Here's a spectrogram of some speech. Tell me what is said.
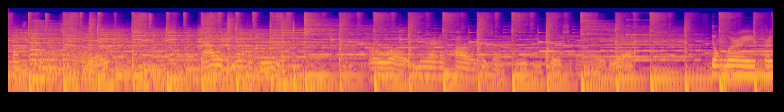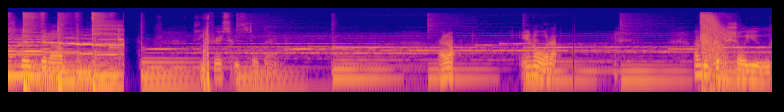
bunch of rooms, alright? Now what you want to do Oh, well, you run out of power because I'm the person, alright? Yeah. Don't worry, person doesn't get up. Frisk is still down. I don't. You know what? I, I'm just gonna show you.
